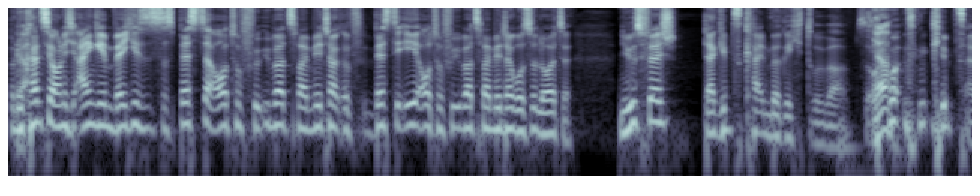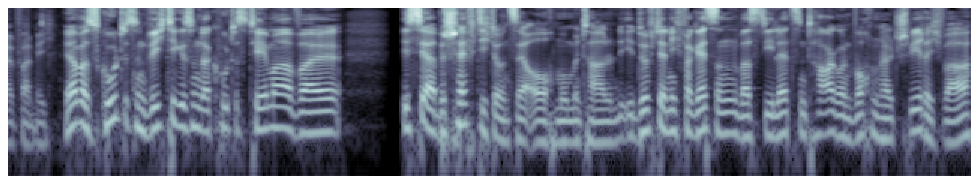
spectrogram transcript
Und du Ja. kannst ja auch nicht eingeben, welches ist das beste Auto für über zwei Meter, äh, beste E-Auto für über zwei Meter große Leute. Newsflash, da gibt es keinen Bericht drüber. So, Ja. gibt's einfach nicht. Ja, aber es ist gut, ist ein wichtiges und akutes Thema, weil ist ja, beschäftigt uns ja auch momentan. Und ihr dürft ja nicht vergessen, was die letzten Tage und Wochen halt schwierig war,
